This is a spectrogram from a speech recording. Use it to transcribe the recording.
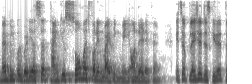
मैं बिल्कुल बढ़िया sir thank you so much for inviting me on red FM it's a pleasure Jaskirat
